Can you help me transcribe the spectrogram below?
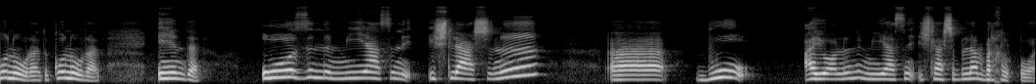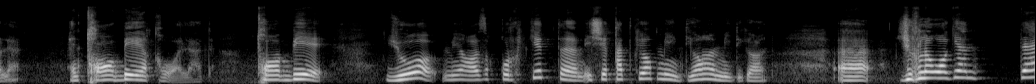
ko'naveradi ko'naveradi. Endi o'zini miyasini ishlashini e, bu ayolini miyasini ishlashi bilan bir xil qilib oladi. Ya'ni tobe qilib oladi. Tobe. Yo'q men hozir qo'rqib ketdim eshik qattiq yopmang deyolmaydigan e, yig'lab olganda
